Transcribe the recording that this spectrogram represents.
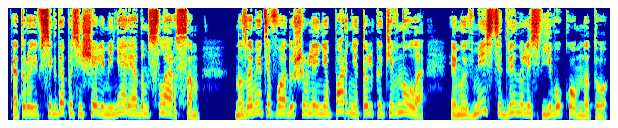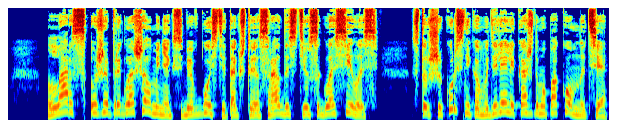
которые всегда посещали меня рядом с Ларсом, но, заметив воодушевление парня, только кивнула, и мы вместе двинулись в его комнату — Ларс уже приглашал меня к себе в гости, так что я с радостью согласилась. Старшекурсникам выделяли каждому по комнате.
